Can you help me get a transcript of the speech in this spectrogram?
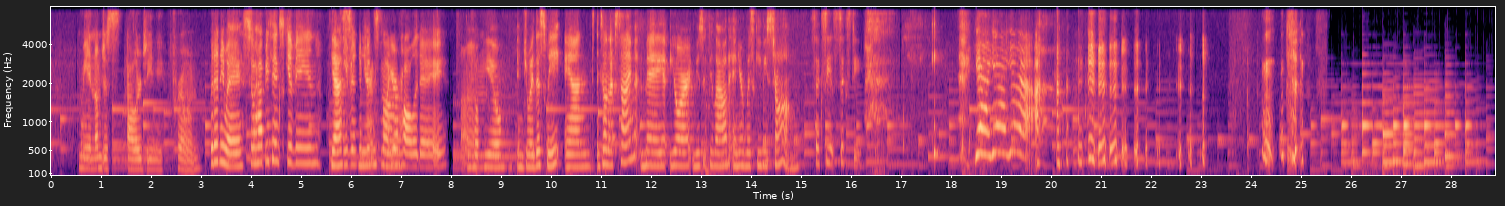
I mean, I'm just allergy prone. But anyway, so happy Thanksgiving, Yes. even if it's not your holiday. I hope Um, you enjoyed this week. And until next time, may your music be loud and your whiskey be strong. Sexy at 60. Yeah, yeah, yeah.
